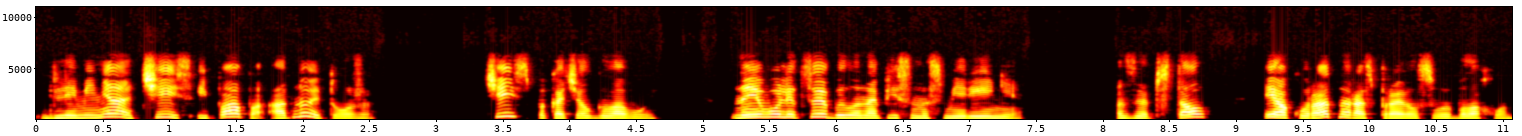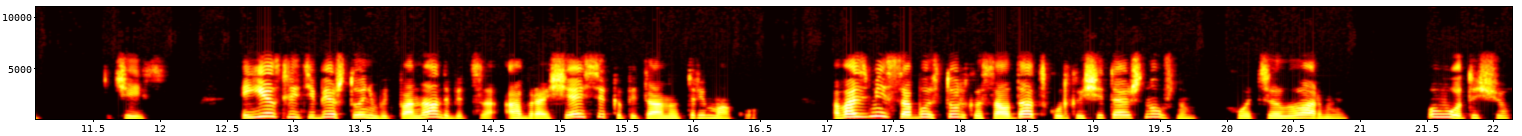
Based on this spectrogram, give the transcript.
Для меня Чейз и папа одно и то же. Чейз покачал головой. На его лице было написано смирение. Зед встал и аккуратно расправил свой балахон. Чейз, если тебе что-нибудь понадобится, обращайся к капитану Тримаку. Возьми с собой столько солдат, сколько считаешь нужным, хоть целую армию. Вот еще.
